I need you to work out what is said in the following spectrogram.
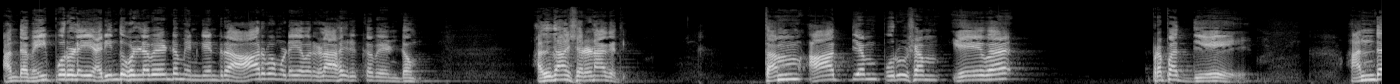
அந்த மெய்ப்பொருளை அறிந்து கொள்ள வேண்டும் என்கின்ற ஆர்வமுடையவர்களாக இருக்க வேண்டும். அதுதான் சரணாகதி. தம் ஆத்தியம் புருஷம் ஏவ பிரபத்தியே அந்த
